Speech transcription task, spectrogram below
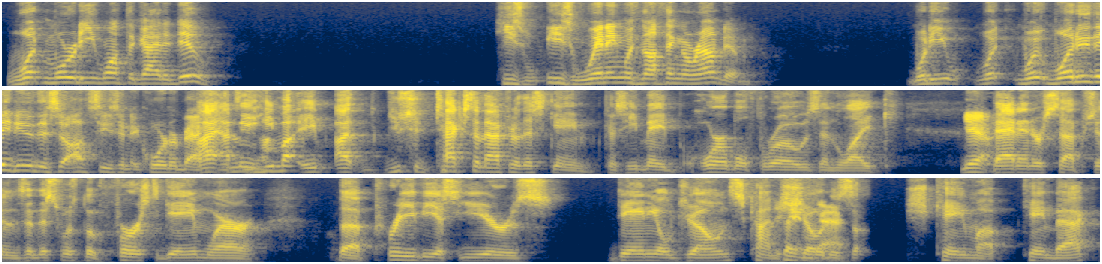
what more do you want the guy to do? He's he's winning with nothing around him. What do you what what, what do they do this offseason at quarterback? I, I mean, he, might. he I, you should text him after this game because he made horrible throws and like yeah. bad interceptions, and this was the first game where the previous years Daniel Jones kind of showed back. his came up came back.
